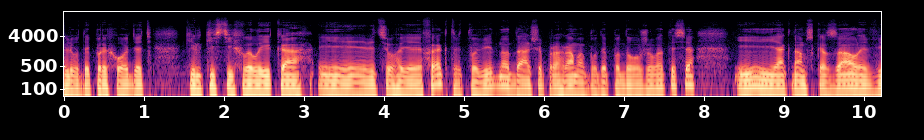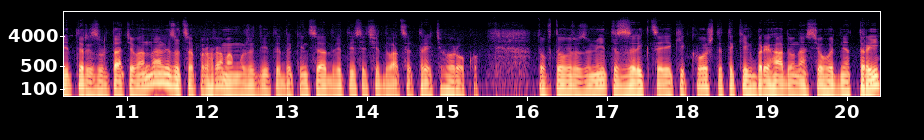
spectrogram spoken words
люди приходять, кількість їх велика, і від цього є ефект. Відповідно, далі програма буде подовжуватися. І як нам сказали, від результатів аналізу ця програма може діяти до кінця 2023 року. Тобто, ви розумієте, за рік це які кошти. Таких бригад у нас сьогодні три.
